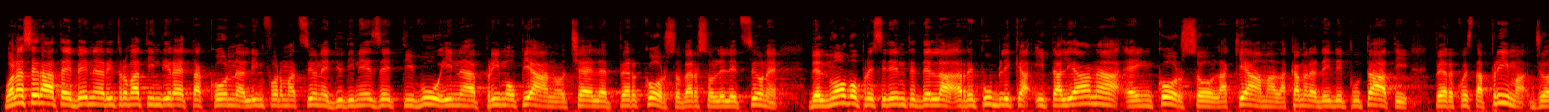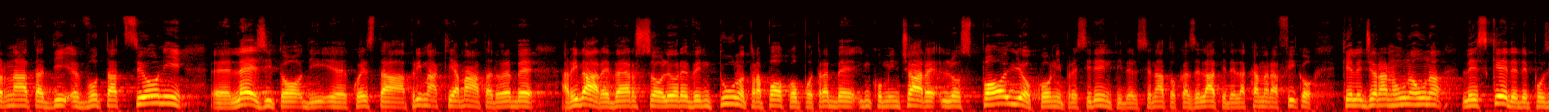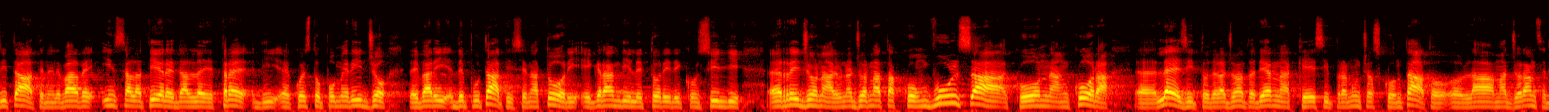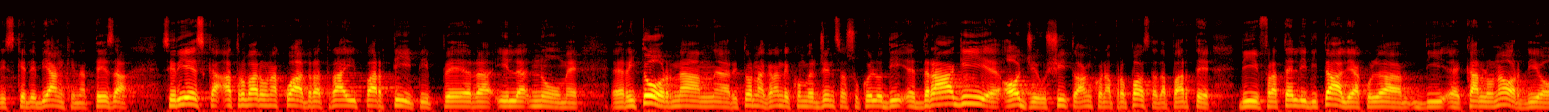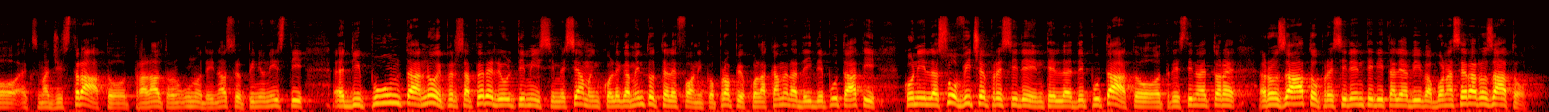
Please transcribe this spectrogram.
Buona serata e ben ritrovati in diretta con l'informazione di Udinese TV. In primo piano c'è il percorso verso l'elezione del nuovo Presidente della Repubblica Italiana. È in corso la chiama alla Camera dei Deputati per questa prima giornata di eh, votazioni. Eh, L'esito di eh, questa prima chiamata dovrebbe arrivare verso le ore 21. Tra poco potrebbe incominciare lo spoglio con i presidenti del Senato Casellati e della Camera Fico che leggeranno una a una le schede depositate nelle varie insalatiere dalle 3 di eh, questo pomeriggio dai vari deputati, senatori e grandi elettori dei consigli eh, regionali. Una giornata convulsa con ancora eh, l'esito della giornata odierna che si preannuncia scontato, eh, la maggioranza di schede bianche in attesa si riesca a trovare una quadra tra i partiti per il nome. Eh, ritorna, mm, ritorna grande convergenza su quello di eh, Draghi, eh, oggi è uscita anche una proposta da parte di Fratelli d'Italia, quella di Carlo Nordio, ex magistrato, tra l'altro uno dei nostri opinionisti di punta. Noi per sapere le ultimissime siamo in collegamento telefonico proprio con la Camera dei Deputati con il suo vicepresidente, il deputato Tristino Ettore Rosato, presidente di Italia Viva. Buonasera Rosato.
